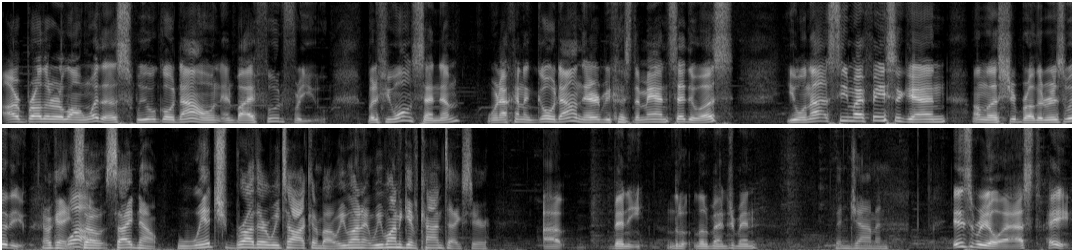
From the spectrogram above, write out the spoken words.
our brother along with us, we will go down and buy food for you. But if you won't send him, we're not going to go down there because the man said to us, You will not see my face again unless your brother is with you. Okay, Wow. so side note, which brother are we talking about? We want to we want to give context here. uh, Benny, little, little Benjamin. Benjamin. Israel asked, "Hey,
